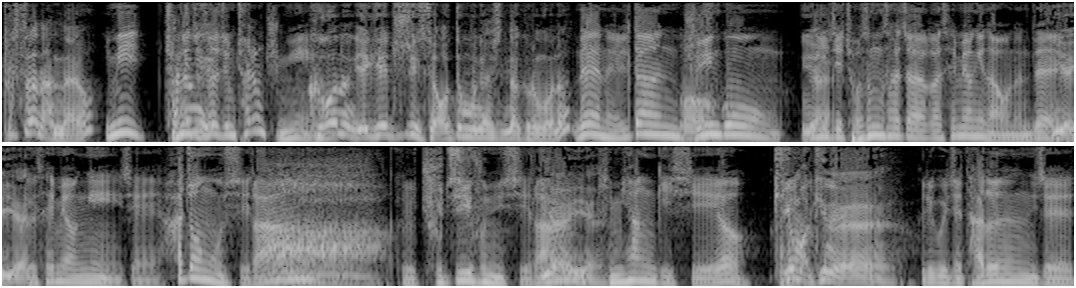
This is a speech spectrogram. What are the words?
픽스가 났나요? 이미 촬영이- 지금 촬영 중이에요. 그거는 얘기해 줄 수 있어요. 어떤 분이 하신다 그런 거는? 네네 일단 어. 주인공이 예. 이제 저승사자가 세 명이 나오는데 예, 예. 그세 명이 이제 하정우 씨랑 아, 그 주지훈 씨랑 예, 예. 김향기 씨예요. 기가 막히네. 그리고 이제 다른 이제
